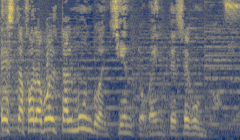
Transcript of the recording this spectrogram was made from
Esta fue la vuelta al mundo en 120 segundos.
